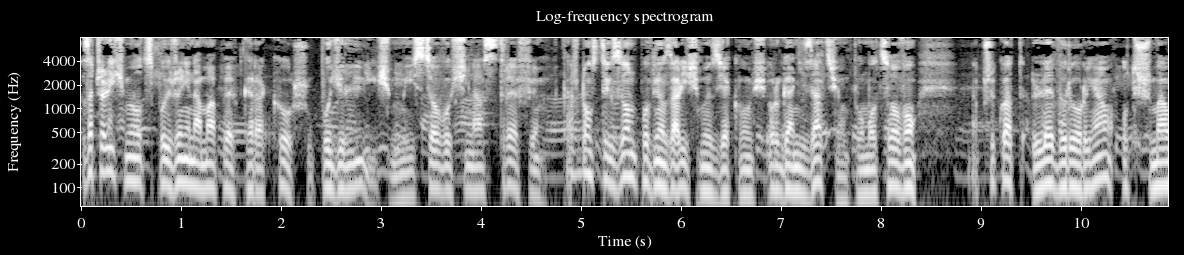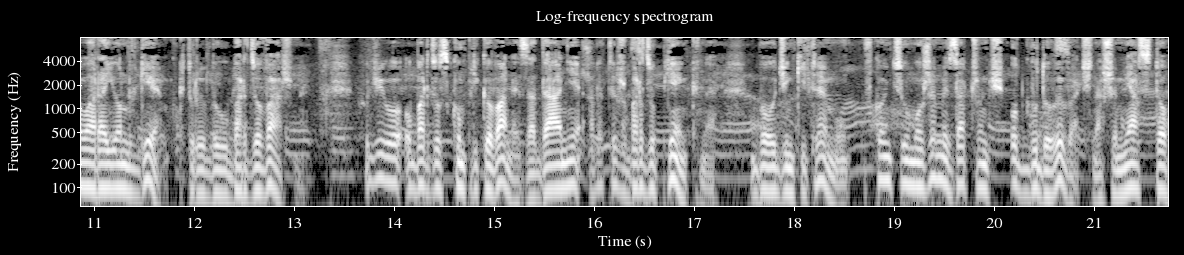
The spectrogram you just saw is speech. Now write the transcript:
Zaczęliśmy od spojrzenia na mapę Karakoszu. Podzieliliśmy miejscowość na strefy. Każdą z tych zon powiązaliśmy z jakąś organizacją pomocową. Na przykład Levrorian otrzymała rejon G, który był bardzo ważny. Chodziło o bardzo skomplikowane zadanie, ale też bardzo piękne, bo dzięki temu w końcu możemy zacząć odbudowywać nasze miasto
